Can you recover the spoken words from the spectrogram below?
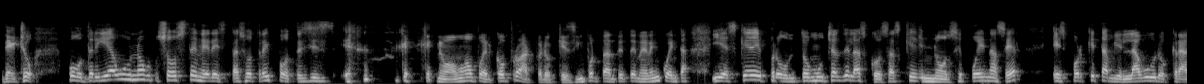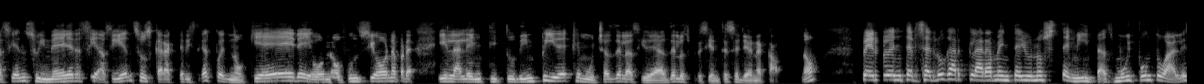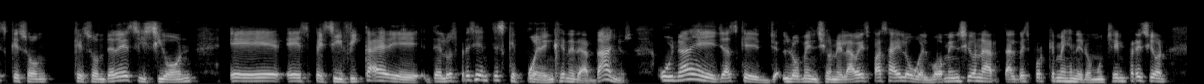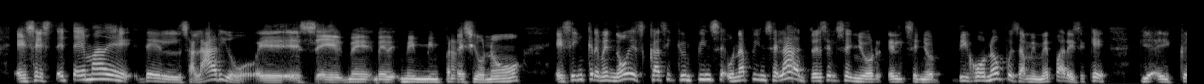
De hecho, podría uno sostener, esta es otra hipótesis que, no vamos a poder comprobar, pero que es importante tener en cuenta, y es que de pronto muchas de las cosas que no se pueden hacer es porque también la burocracia en su inercia, así en sus características, pues no quiere o no funciona, y la lentitud impide que muchas de las ideas de los presidentes se lleven a cabo, ¿no? Pero en tercer lugar, claramente hay unos temitas muy puntuales que son que son de decisión eh, específica de, los presidentes que pueden generar daños. Una de ellas, que lo mencioné la vez pasada y lo vuelvo a mencionar, tal vez porque me generó mucha impresión, es este tema de, del salario. Eh, eh, me, impresionó ese incremento, no, es casi que un una pincelada. Entonces el señor, el señor dijo, no, pues a mí me parece que,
